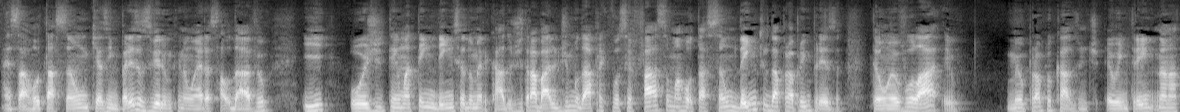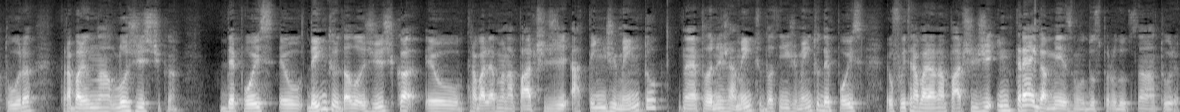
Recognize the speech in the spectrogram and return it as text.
essa rotação que as empresas viram que não era saudável e hoje tem uma tendência do mercado de trabalho de mudar para que você faça uma rotação dentro da própria empresa. Então eu vou lá, eu, meu próprio caso, gente, eu entrei na Natura trabalhando na logística. Depois, eu dentro da logística, eu trabalhava na parte de atendimento, né, planejamento do atendimento. Depois, eu fui trabalhar na parte de entrega mesmo dos produtos da Natura.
